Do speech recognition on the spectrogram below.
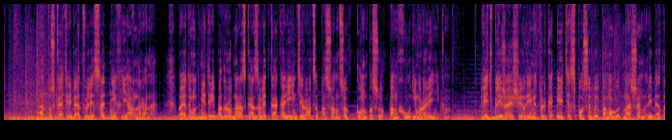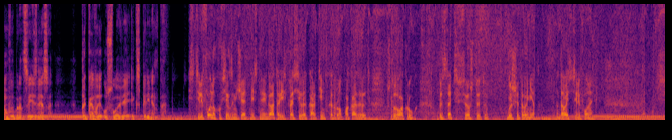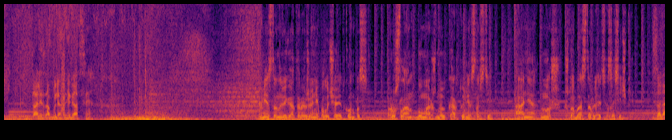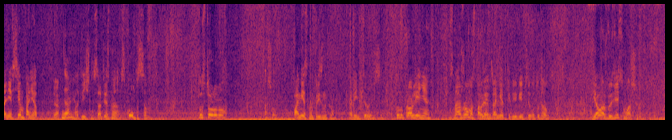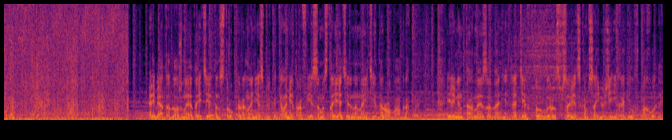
Отпускать ребят в лес одних явно рано. Поэтому Дмитрий подробно рассказывает, как ориентироваться по солнцу, компасу, по мху и муравейникам. Ведь в ближайшее время только эти способы помогут нашим ребятам выбраться из леса. Таковы условия эксперимента. В телефонах у всех замечательно. Есть навигатор, есть красивая картинка, которая вам показывает, что вокруг. Представьте все, что это больше этого нет. Отдавайте телефоны. Дали, забыли о навигации. Вместо навигатора Женя получает компас, Руслан – бумажную карту местности, Аня – нож, чтобы оставлять засечки. Задание всем понятно? Да. Да. Отлично. Соответственно, с компасом в ту сторону. Пошел. По местным признакам ориентируемся. В то направление. С ножом оставляем заметки, двигаемся вот туда вот. Я вас жду здесь у машины. Ребята должны отойти от инструктора на несколько километров и самостоятельно найти дорогу обратно. Элементарное задание для тех, кто вырос в Советском Союзе и ходил в походы.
